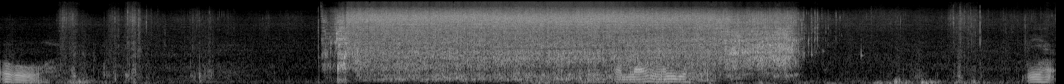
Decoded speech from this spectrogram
โอ้ ทำแรงงั้นอยู่ นี่ฮะ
